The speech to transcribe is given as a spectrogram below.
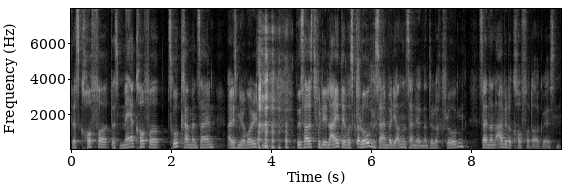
das Koffer, dass mehr Koffer zurückgekommen sein, als wir wollten. Das heißt, für die Leute, was geflogen sind, weil die anderen sind ja natürlich geflogen, sind dann auch wieder Koffer da gewesen.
